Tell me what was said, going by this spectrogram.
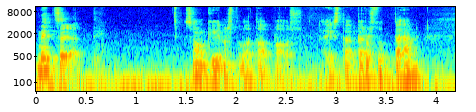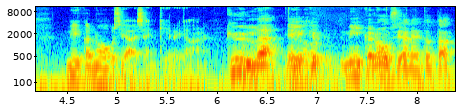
Metsäjätti. Se on kiinnostava tapaus. Eikö tämä perustu tähän Miika Nousiaisen kirjaan? Kyllä, eli Joo. Miika Nousiainen tota,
